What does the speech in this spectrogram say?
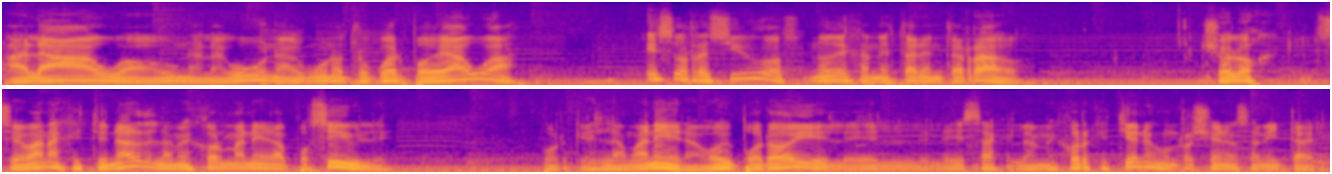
al agua o una laguna, algún otro cuerpo de agua, esos residuos no dejan de estar enterrados. Yo los, se van a gestionar de la mejor manera posible, porque es la manera. Hoy por hoy la mejor gestión es un relleno sanitario.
